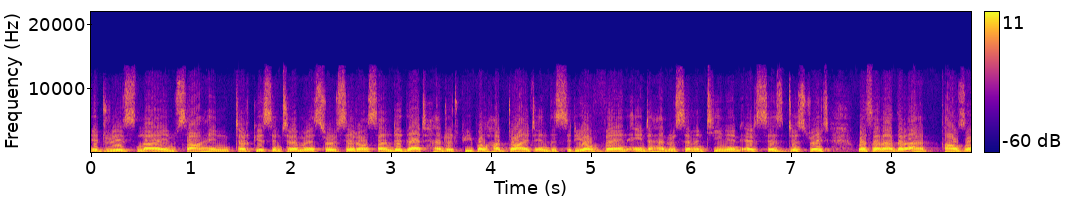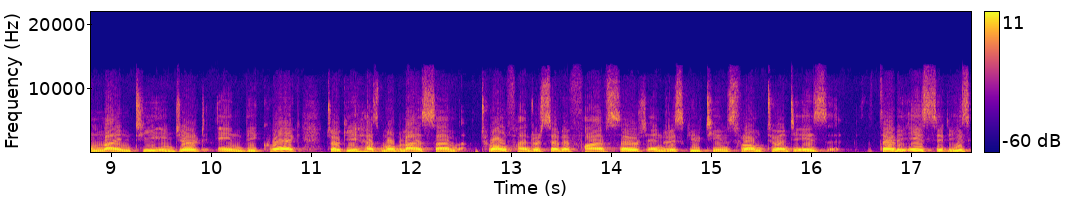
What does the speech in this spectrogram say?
Idris Naim Sahin, Turkish interior minister, said on Sunday that 100 people had died in the city of Van and 117 in Erciyes district, with another 1,090 injured in the quake. Turkey has mobilized some 1,275 search and rescue teams from 28 38 cities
